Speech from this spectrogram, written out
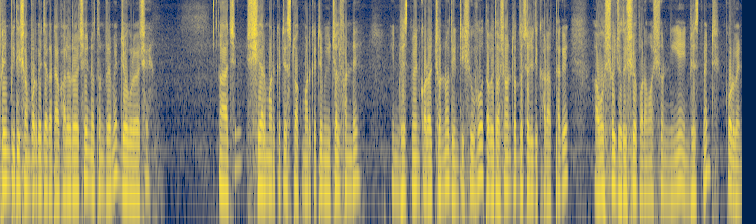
প্রেম, প্রীতি সম্পর্কের জায়গাটা ভালো রয়েছে, নতুন প্রেমের যোগ রয়েছে। আজ শেয়ার মার্কেটে স্টক মার্কেটে মিউচুয়াল ফান্ডে ইনভেস্টমেন্ট করার জন্য দিনটি শুভ। তবে দশান্তর্দশা যদি খারাপ থাকে, অবশ্যই জ্যোতিষীয় পরামর্শ নিয়ে ইনভেস্টমেন্ট করবেন।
